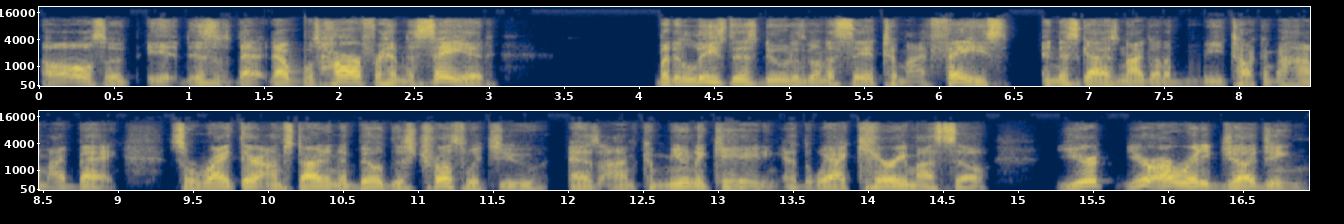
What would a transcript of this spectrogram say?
oh, so it, this is that that was hard for him to say it, but at least this dude is going to say it to my face, and this guy's not going to be talking behind my back. So right there, I'm starting to build this trust with you as I'm communicating, as the way I carry myself. You're you're already judging,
